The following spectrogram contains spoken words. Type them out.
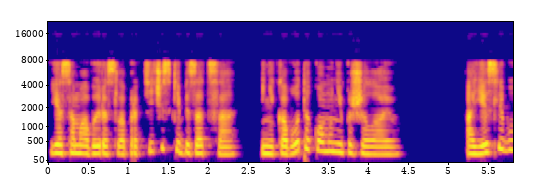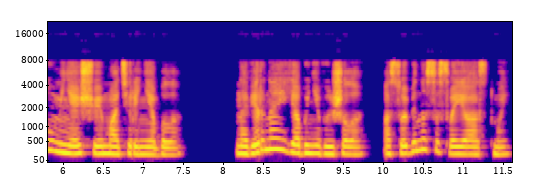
Я сама выросла практически без отца, и никого такому не пожелаю. А если бы у меня еще и матери не было? Наверное, я бы не выжила, особенно со своей астмой.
